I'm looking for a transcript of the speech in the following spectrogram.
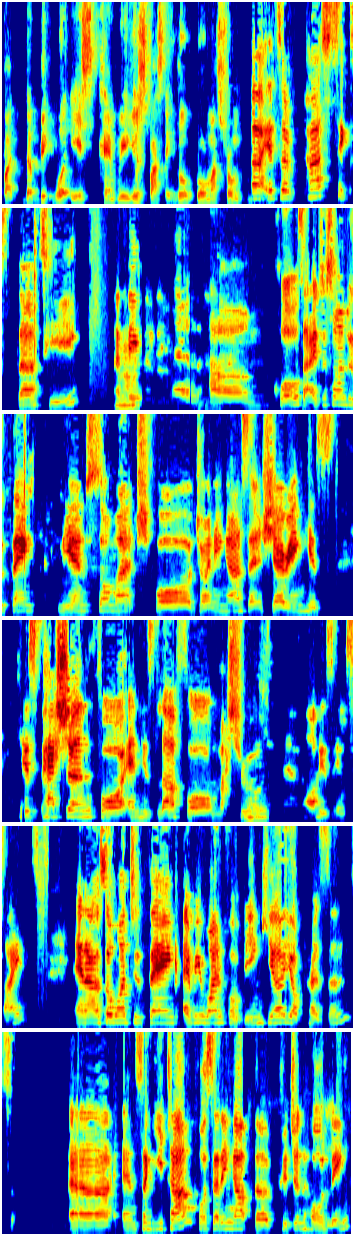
But the big word is, can we use plastic to grow mushroom? Uh, it's a past 6.30. I mm-hmm. think we can um, close. I just want to thank Liam so much for joining us and sharing his his passion for and his love for mushrooms mm. and all his insights. And I also want to thank everyone for being here, your presence, uh, and Sangeeta for setting up the pigeonhole link,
